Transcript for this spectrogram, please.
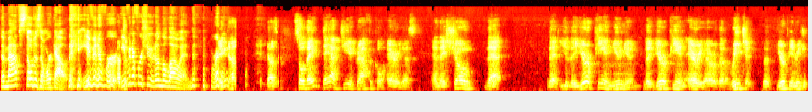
The math still doesn't work out, even if we're even if we're shooting on the low end, right? It doesn't. It doesn't. So they they have geographical areas, and they show that that you, the European Union, the European area or the region, the European region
